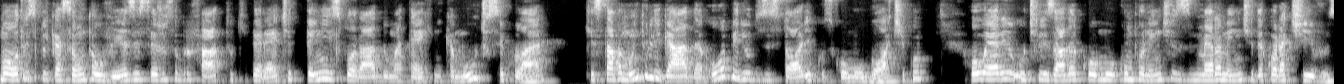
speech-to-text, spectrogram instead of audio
Uma outra explicação talvez esteja sobre o fato que Peretti tenha explorado uma técnica multissecular que estava muito ligada ou a períodos históricos, como o gótico, ou era utilizada como componentes meramente decorativos,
